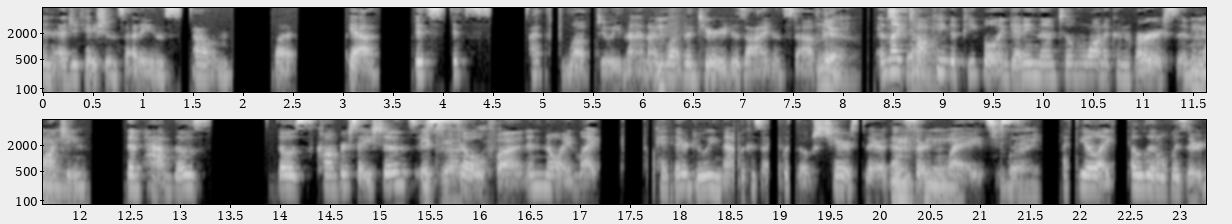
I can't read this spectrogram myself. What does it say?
in education settings. Um, but yeah, it's it's I've loved doing that, and I love interior design and stuff. and- yeah and it's like fun. talking to people and getting them to want to converse and Mm. watching them have those those conversations is so fun and knowing like okay they're doing that because i put those chairs there that certain Mhm. way. It's just right. I feel like a little wizard.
